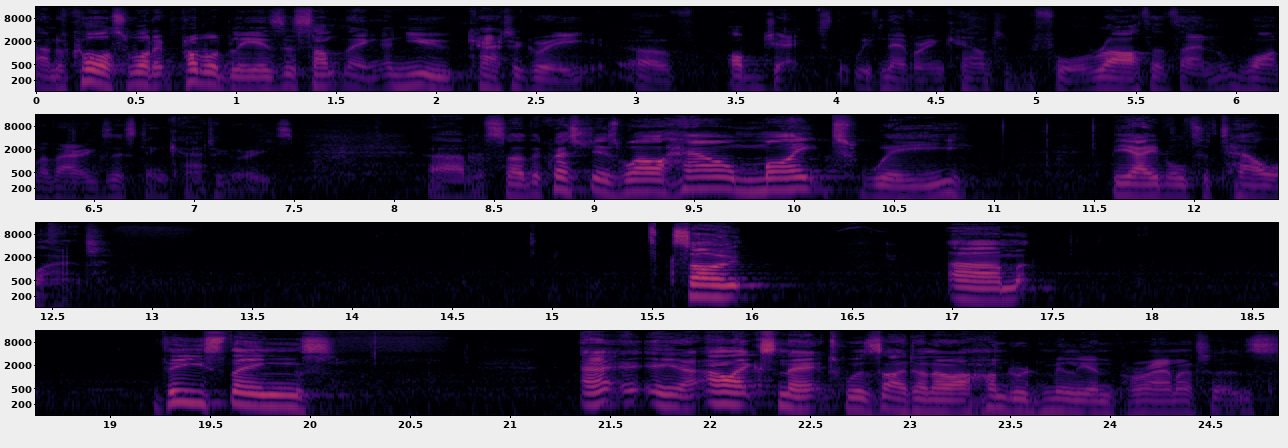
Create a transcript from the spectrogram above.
And of course, what it probably is is something, a new category of objects that we've never encountered before, rather than one of our existing categories. Um, so the question is, well, how might we be able to tell that? So um, these things, you know, AlexNet was, I don't know, 100 million parameters.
